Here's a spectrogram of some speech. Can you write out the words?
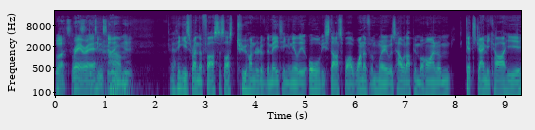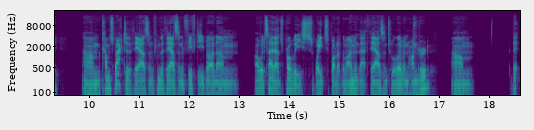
Well, it's Rare, it's rare. insane. Um, yeah. I think he's run the fastest last 200 of the meeting and nearly all of his starts by one of them, where he was held up in behind him. Gets Jamie Kah here, um, comes back to the thousand from the thousand and fifty, but um, I would say that's probably sweet spot at the moment, that thousand to eleven hundred. Um, that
